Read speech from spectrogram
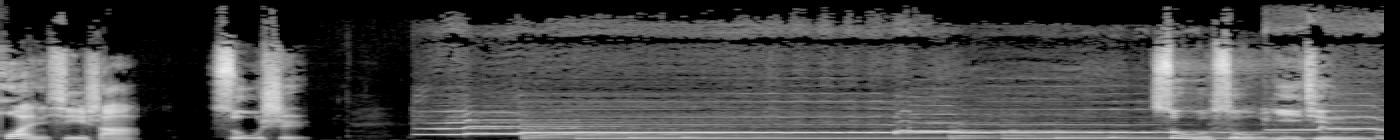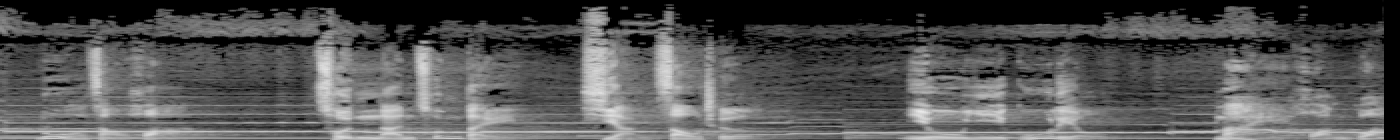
浣溪沙，苏轼。素素衣襟落枣花，村南村北响骚车。牛衣古柳卖黄瓜，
